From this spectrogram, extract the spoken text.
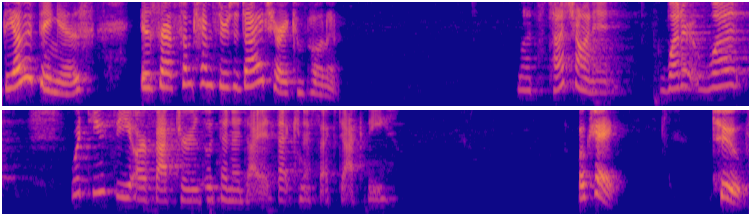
the other thing is, is that sometimes there's a dietary component. Let's touch on it. What are what what do you see are factors within a diet that can affect acne? Okay. Two,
